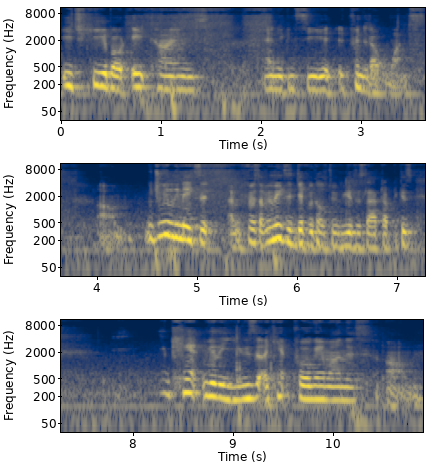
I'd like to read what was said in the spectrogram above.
each key about eight times and you can see it, it printed out once um, which really makes it, I mean, first off, it makes it difficult to review this laptop because you can't really use it. I can't program on this, um,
